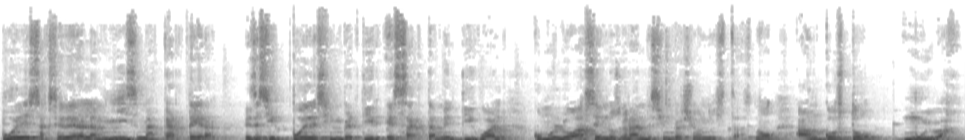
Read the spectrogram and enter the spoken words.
puedes acceder a la misma cartera. Es decir, puedes invertir exactamente igual como lo hacen los grandes inversionistas, ¿no? A un costo muy bajo.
